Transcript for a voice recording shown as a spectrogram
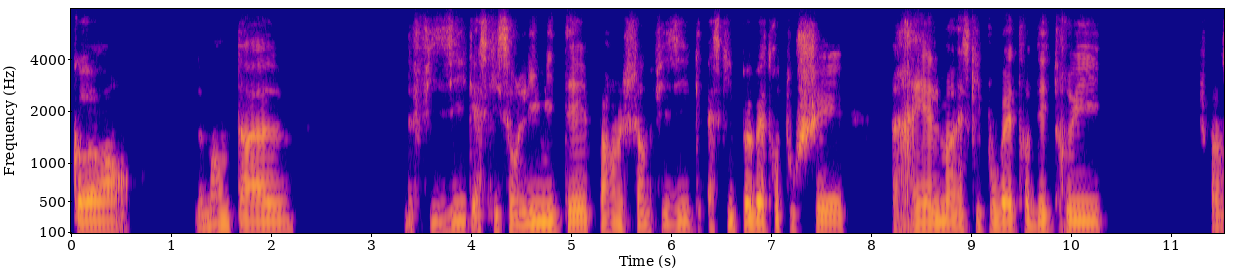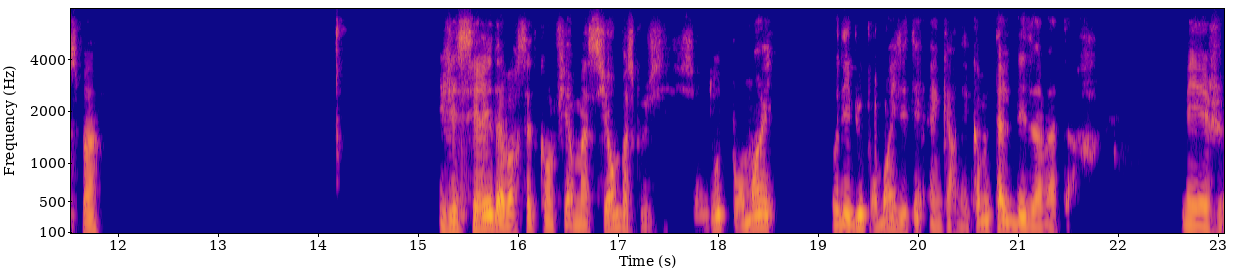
corps, de mental, de physique? Est-ce qu'ils sont limités par le champ de physique? Est-ce qu'ils peuvent être touchés réellement? Est-ce qu'ils pouvaient être détruits? Je pense pas. J'essaierai d'avoir cette confirmation parce que j'ai un doute. Pour moi, au début, pour moi, ils étaient incarnés comme tels des avatars. Mais je,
